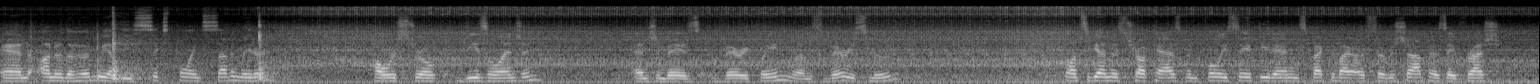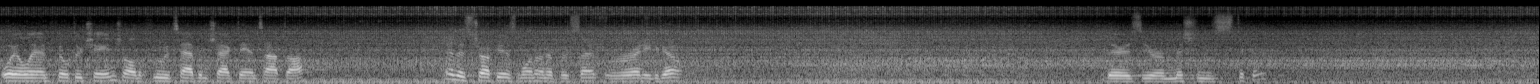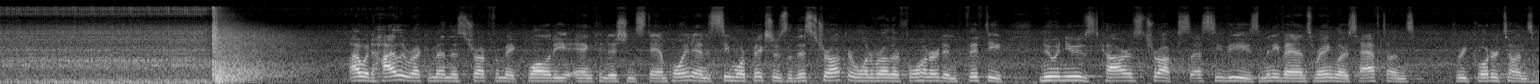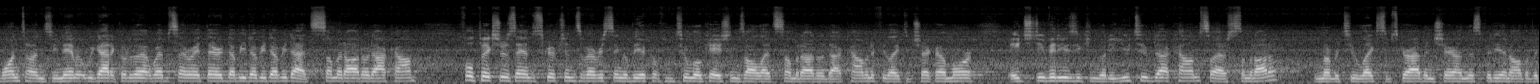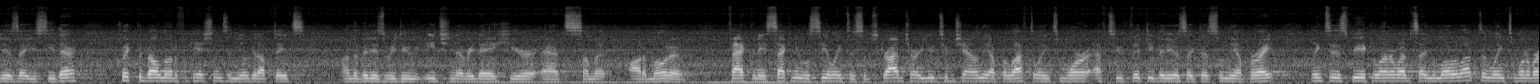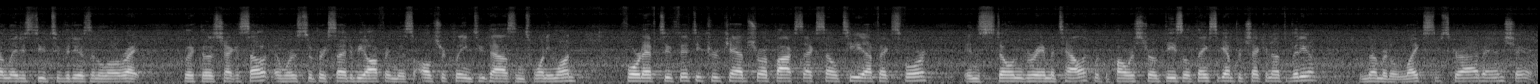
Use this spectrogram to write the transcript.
And under the hood we have the 6.7 liter Power Stroke diesel engine Engine bay is very clean, runs very smooth. Once again, this truck has been fully safetied and inspected by our service shop, has a fresh oil and filter change. All the fluids have been checked and topped off. And this truck is 100% ready to go. There's your emissions sticker. I would highly recommend this truck from a quality and condition standpoint. And to see more pictures of this truck or one of our other 450 new and used cars, trucks, SUVs, minivans, Wranglers, half tons, three quarter tons, one tons, you name it, we got to go to that website right there, www.summitauto.com. Full pictures and descriptions of every single vehicle from two locations, all at summitauto.com. And if you'd like to check out more HD videos, you can go to youtube.com slash summitauto. Remember to like, subscribe, and share on this video and all the videos that you see there. Click the bell notifications and you'll get updates on the videos we do each and every day here at Summit Automotive. In fact, in a second, you will see a link to subscribe to our YouTube channel in the upper left, a link to more F-250 videos like this in the upper right, a link to this vehicle on our website in the lower left, and a link to one of our latest YouTube videos in the lower right. Click those, check us out, and we're super excited to be offering this ultra clean 2021 Ford F-250 Crew Cab Short Box XLT FX4 in stone gray metallic with the Power Stroke diesel. Thanks again for checking out the video. Remember to like, subscribe, and share.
